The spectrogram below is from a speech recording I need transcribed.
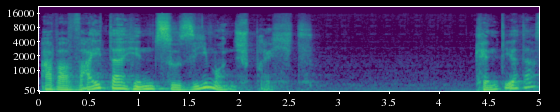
aber weiterhin zu Simon spricht. Kennt ihr das?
